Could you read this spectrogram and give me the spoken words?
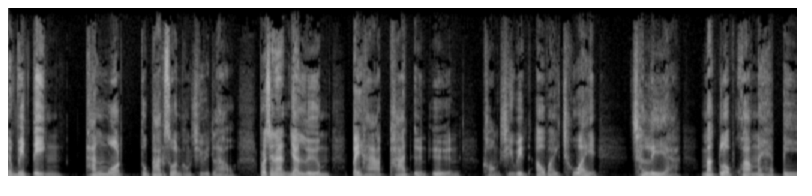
everything ทั้งหมดทุกภาคส่วนของชีวิตเรา เพราะฉะนั้นอย่าลืมไปหา part อื่น ๆ ของชีวิตเอาไว้ช่วย เฉลี่ยมากลบความไม่แฮปปี้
